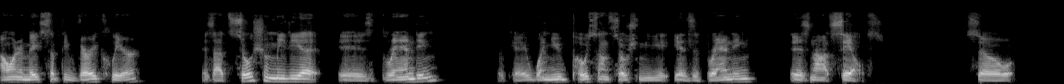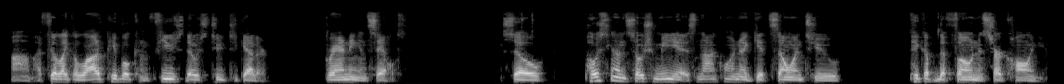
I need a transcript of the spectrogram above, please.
I want to make something very clear is that social media is branding. Okay. When you post on social media, it is branding, it is not sales. So um, I feel like a lot of people confuse those two together branding and sales. So posting on social media is not going to get someone to pick up the phone and start calling you.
